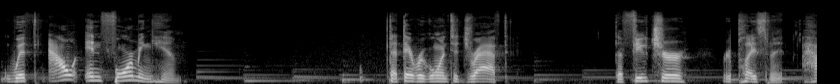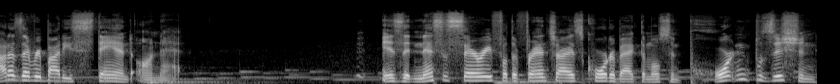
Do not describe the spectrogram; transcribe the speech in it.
without informing him that they were going to draft the future replacement. How does everybody stand on that? Is it necessary for the franchise quarterback, the most important position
